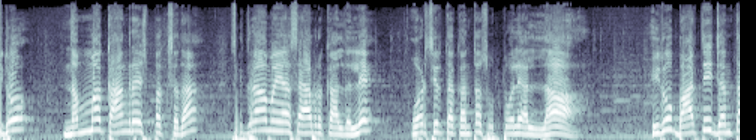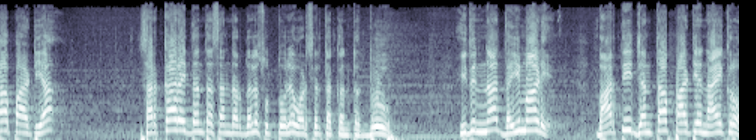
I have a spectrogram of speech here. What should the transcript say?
ಇದು ನಮ್ಮ ಕಾಂಗ್ರೆಸ್ ಪಕ್ಷದ ಸಿದ್ದರಾಮಯ್ಯ ಸಾಹೇಬ್ರ ಕಾಲದಲ್ಲಿ ಓಡಿಸಿರ್ತಕ್ಕಂಥ ಸುತ್ತೋಲೆ ಅಲ್ಲ. ಇದು ಭಾರತೀಯ ಜನತಾ ಪಾರ್ಟಿಯ ಸರ್ಕಾರ ಇದ್ದಂಥ ಸಂದರ್ಭದಲ್ಲಿ ಸುತ್ತೋಲೆ ಓಡಿಸಿರ್ತಕ್ಕಂಥದ್ದು. ಇದನ್ನು ದಯಮಾಡಿ ಭಾರತೀಯ ಜನತಾ ಪಾರ್ಟಿಯ ನಾಯಕರು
